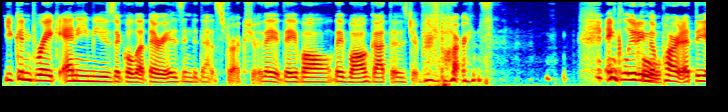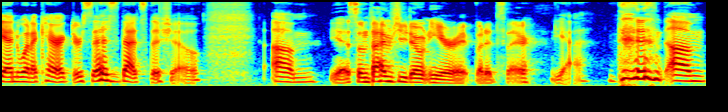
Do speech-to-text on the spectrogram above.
you can break any musical that there is into that structure. They they've all they've all got those different parts, including the part at the end when a character says that's the show. Yeah, sometimes you don't hear it, but it's there. Yeah. um,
